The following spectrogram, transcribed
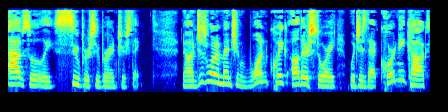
absolutely super, super interesting. Now I just want to mention one quick other story, which is that Courteney Cox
